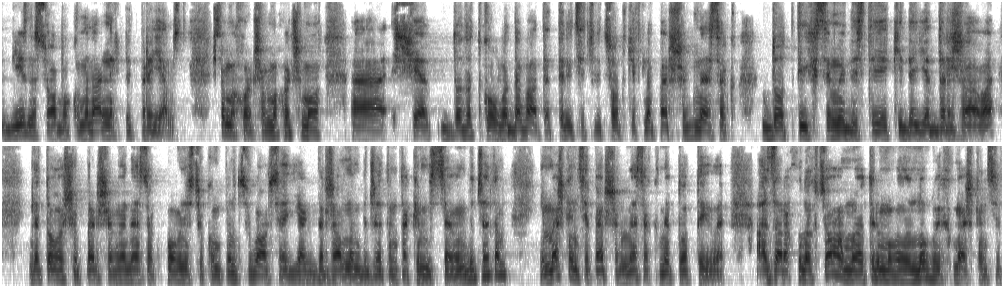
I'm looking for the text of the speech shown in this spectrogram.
бізнесу або комунальних підприємств. Що ми хочемо? Ми хочемо ще додатково давати 30% на перший внесок до тих 70, які дає держава, для того, щоб перший внесок повністю компенсувався як державним бюджетом, так і місцевим бюджетом, і мешканці перший внесок не платили. А за рахунок цього ми отримували нових мешканців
